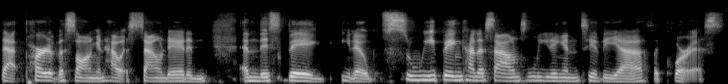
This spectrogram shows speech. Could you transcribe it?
that part of the song and how it sounded and and this big, you know, sweeping kind of sounds leading into the uh the chorus.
